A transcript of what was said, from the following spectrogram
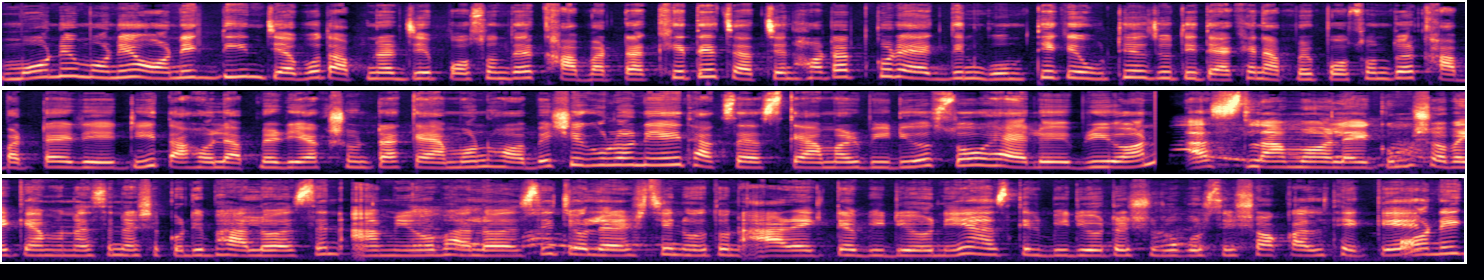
মনে মনে অনেক দিন যাবৎ আপনার যে পছন্দের খাবারটা খেতে চাচ্ছেন, হঠাৎ করে একদিন ঘুম থেকে উঠে যদি দেখেন আপনার পছন্দের খাবারটাই রেডি তাহলে আপনার রিয়াকশনটা কেমন হবে সেগুলো নিয়েই থাকছে আজকে আমার ভিডিও সো হ্যালো এভরিওয়ান আসসালামু আলাইকুম। সবাই কেমন আছেন? আশা করি ভালো আছেন। আমিও ভালো আছি। চলে আসছি নতুন আর একটা ভিডিও নিয়ে। আজকের ভিডিওটা শুরু করছি সকাল থেকে। অনেক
